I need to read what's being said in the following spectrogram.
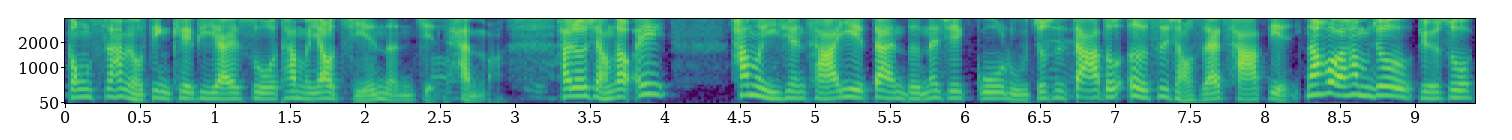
公司他们有定 KPI，说他们要节能减碳嘛，他就想到，哎，他们以前茶叶蛋的那些锅炉，就是大家都二十四小时在插电，那后来他们就觉得说，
